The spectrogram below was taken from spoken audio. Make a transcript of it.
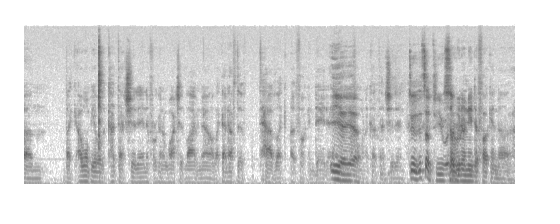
um, like I won't be able to cut that shit in if we're gonna watch it live now. Like I'd have to have like a fucking day to Yeah, if yeah. I want to cut that shit in. Dude, it's up to you. So we don't need to fucking. Uh,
